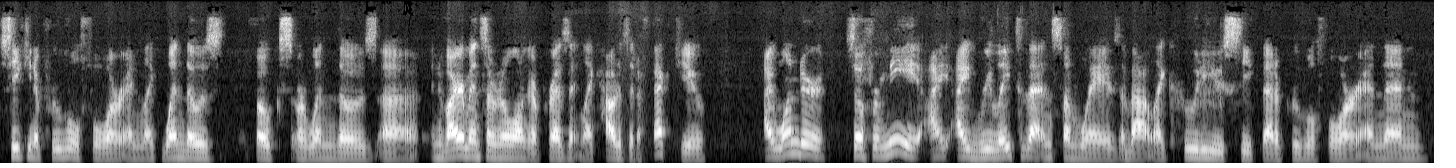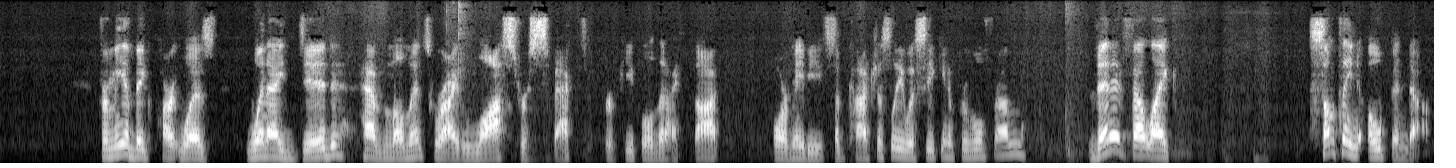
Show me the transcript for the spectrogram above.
seeking approval for, and like when those folks or when those uh, environments are no longer present, like how does it affect you? I wonder. So for me, I, I relate to that in some ways about like who do you seek that approval for, and then for me, a big part was when I did have moments where I lost respect for people that I thought, or maybe subconsciously, was seeking approval from. Then it felt like something opened up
